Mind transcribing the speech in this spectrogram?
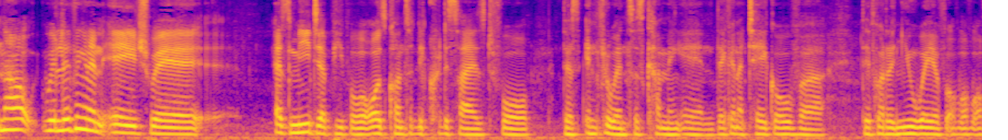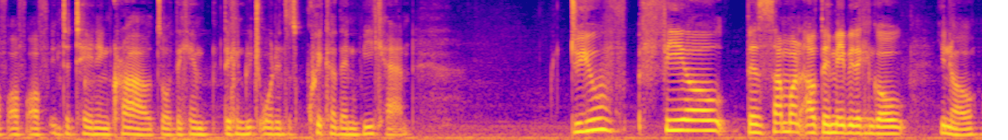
Now, we're living in an age where, as media people, we're always constantly criticized for there's influencers coming in, they're going to take over, they've got a new way of, of, of, of, of entertaining crowds, or they can, they can reach audiences quicker than we can. Do you feel there's someone out there maybe they can go, you know,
